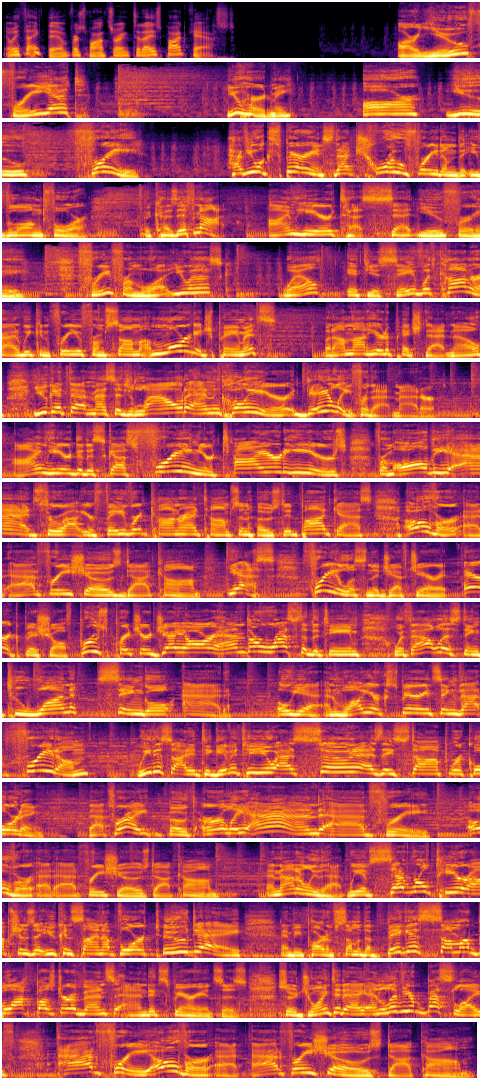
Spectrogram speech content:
and we thank them for sponsoring today's podcast. Are you free yet? You heard me. Are you free? Have you experienced that true freedom that you've longed for? Because if not, I'm here to set you free. Free from what, you ask? Well, if you save with Conrad, we can free you from some mortgage payments but I'm not here to pitch that, no. You get that message loud and clear daily for that matter. I'm here to discuss freeing your tired ears from all the ads throughout your favorite Conrad Thompson hosted podcasts over at adfreeshows.com. Yes, free to listen to Jeff Jarrett, Eric Bischoff, Bruce Pritchard, JR, and the rest of the team without listening to one single ad. Oh, yeah. And while you're experiencing that freedom, we decided to give it to you as soon as they stop recording. That's right, both early and ad free over at adfreeshows.com. And not only that, we have several tier options that you can sign up for today and be part of some of the biggest summer blockbuster events and experiences. So join today and live your best life ad free over at adfreeshows.com.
